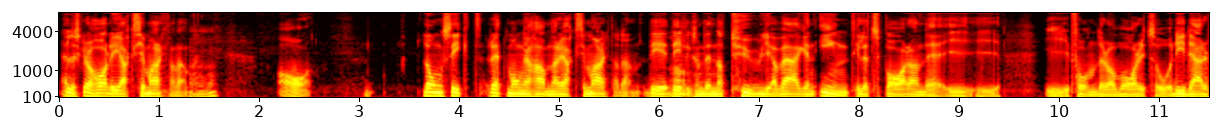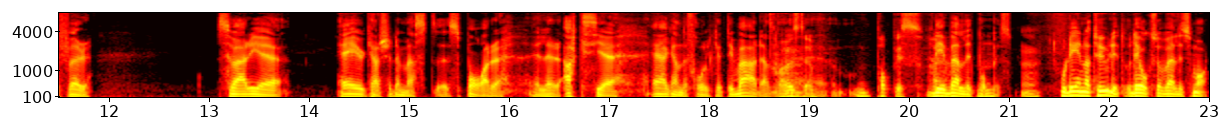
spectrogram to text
Eller ska du ha det i aktiemarknaden? Mm. Ja, lång sikt, rätt många hamnar i aktiemarknaden. Det, det är liksom den naturliga vägen in till ett sparande i, i, i fonder har varit så. Och det är därför Sverige är ju kanske det mest spar eller aktieägande folket i världen. Ja, det. Poppis. Det är väldigt poppis. Mm. Mm. Och det är naturligt och det är också väldigt smart.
